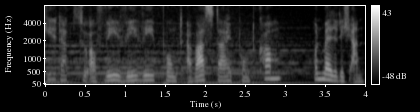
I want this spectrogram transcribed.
Gehe dazu auf www.avastai.com und melde dich an.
